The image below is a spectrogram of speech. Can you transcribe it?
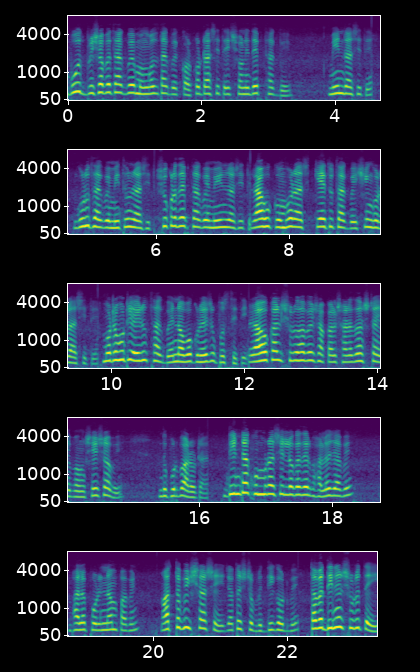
বুধ বৃষভে থাকবে, মঙ্গল থাকবে, কর্কট রাশিতে শনিদেব থাকবে। মীন রাশিতে গুরু থাকবে মিথুন রাশিতে, শুক্রদেব থাকবে মীন রাশিতে, রাহু কুম্ভ রাশি, কেতু থাকবে সিংহ রাশিতে। মোটামুটি এইরূপ থাকবে নবগ্রহের উপস্থিতি। রাহুকাল শুরু হবে সকাল সাড়ে দশটা এবং শেষ হবে দুপুর বারোটায় দিনটা কুম্ভ রাশির লোকেদের ভালো যাবে, ভালো পরিণাম পাবেন। আত্মবিশ্বাসে যথেষ্ট বৃদ্ধি ঘটবে। তবে দিনের শুরুতেই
